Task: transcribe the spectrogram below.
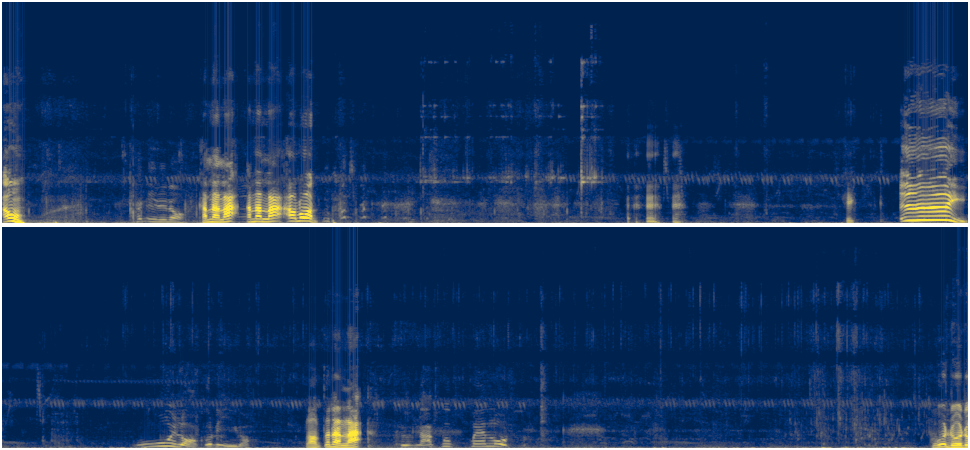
เอ้าคันนี้นี่เนาะขนาดละขนาดละเอารถ ก็นี่อีกเหรอหลอกตัวนั้นละถึงนักปุ๊บแม่นโลดโอ้โดด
